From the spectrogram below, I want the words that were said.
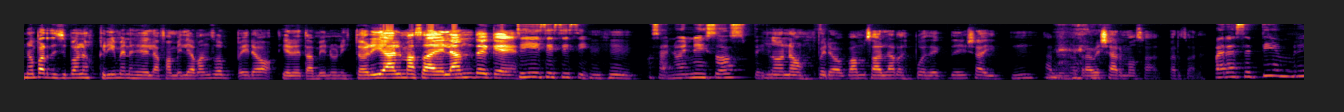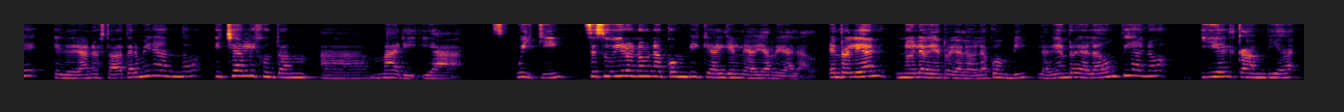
No participó en los crímenes de la familia Manson, pero tiene también un historial más adelante que... Sí, sí, sí, sí. O sea, no en esos, pero... No, no, pero vamos a hablar después de, de ella y mm, también otra bella hermosa persona. Para septiembre, el verano estaba terminando y Charlie junto a, a Mary y a Squeaky se subieron a una combi que alguien le había regalado. En realidad no le habían regalado la combi, le habían regalado un piano y él cambia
